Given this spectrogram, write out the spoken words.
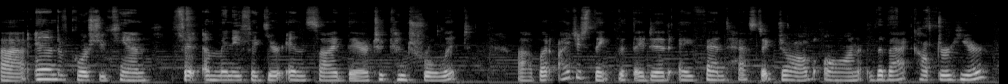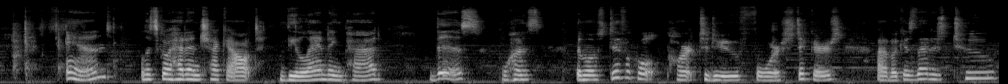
Uh, and of course, you can fit a minifigure inside there to control it. Uh, but I just think that they did a fantastic job on the Batcopter here. And let's go ahead and check out the landing pad. This was the most difficult part to do for stickers uh, because that is two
